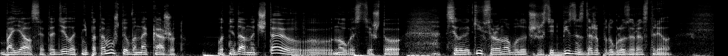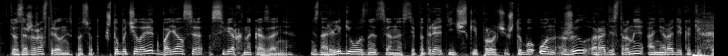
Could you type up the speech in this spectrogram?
боялся это делать не потому, что его накажут. Вот недавно читаю э, новости, что силовики все равно будут шерстить бизнес даже под угрозой расстрела. То есть даже расстрел не спасет. Чтобы человек боялся сверхнаказания – не знаю, религиозные ценности, патриотические и прочее, чтобы он жил ради страны, а не ради каких-то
